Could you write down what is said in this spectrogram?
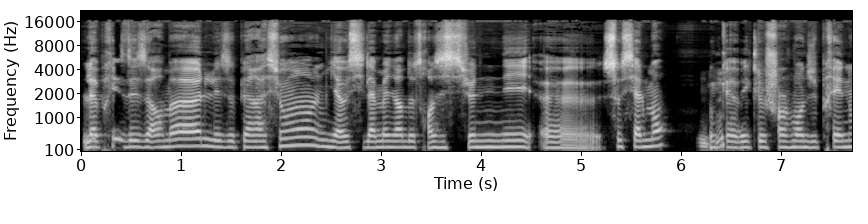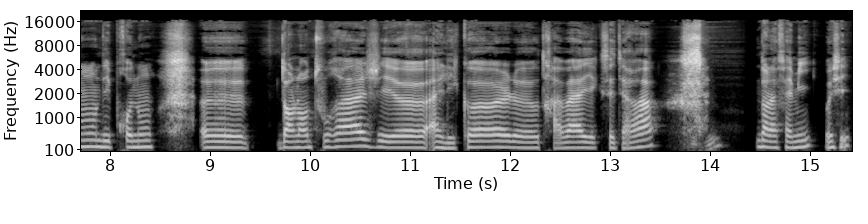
la prise des hormones, les opérations. Il y a aussi la manière de transitionner euh, socialement, mm-hmm. donc avec le changement du prénom, des pronoms dans l'entourage et à l'école, au travail, etc. Mm-hmm. Dans la famille aussi.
